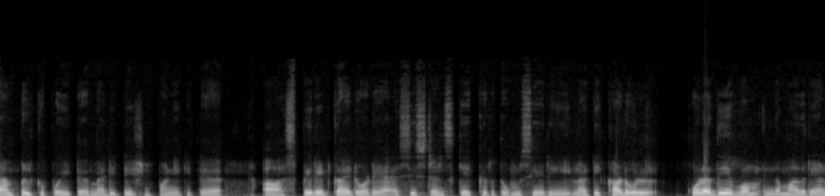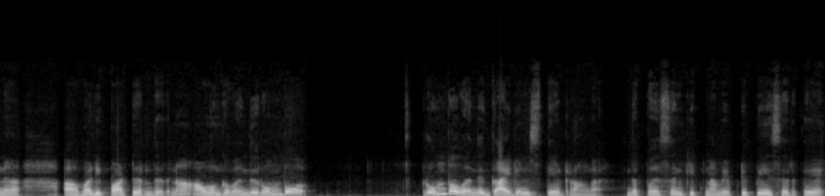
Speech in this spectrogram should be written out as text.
டெம்பிளுக்கு போயிட்டு மெடிடேஷன் பண்ணிக்கிட்டு ஸ்பிரிட் கைடோடைய அசிஸ்டன்ஸ் கேட்குறதும் சரி இல்லாட்டி கடவுள் குலதெய்வம் இந்த மாதிரியான வழிபாட்டு இருந்ததுன்னா அவங்க வந்து ரொம்ப ரொம்ப வந்து கைடன்ஸ் தேடுறாங்க. இந்த பர்சன் கிட்ட நம்ம எப்படி பேசுறது?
